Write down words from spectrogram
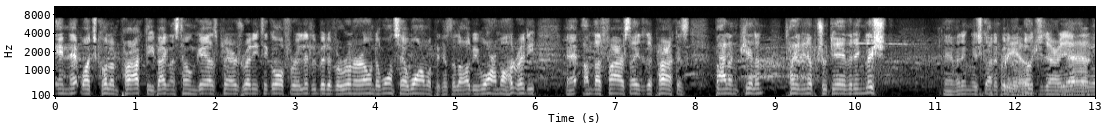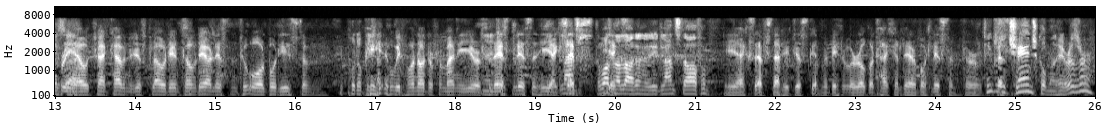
in Netwatch Cullen Park. The Bagnallstown Gales players ready to go for a little bit of a run around. I won't say warm up because they'll all be warm already uh, on that far side of the park as Ballinkillen tied it up through David English. David English got a bit Free of a out. nudge there, yeah. it was, free uh, out. Jack Cavendish just ploughed into him there, listening to old buddies. To He put up his with one another for many years. Yeah, so just- listen, he he accepts. glanced- there wasn't he, a lot in it. He glanced off him. he accepts that he just gave him a bit of a rugged tackle there. But listen, they're I think there's a change coming here, is there?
